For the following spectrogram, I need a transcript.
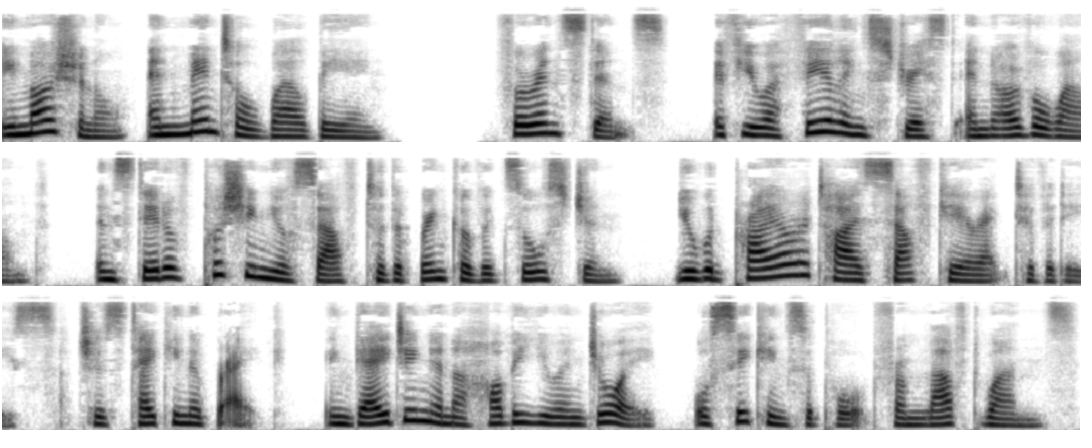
emotional, and mental well being. For instance, if you are feeling stressed and overwhelmed, Instead of pushing yourself to the brink of exhaustion, you would prioritize self care activities such as taking a break, engaging in a hobby you enjoy, or seeking support from loved ones.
